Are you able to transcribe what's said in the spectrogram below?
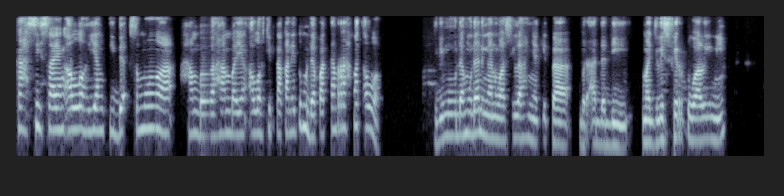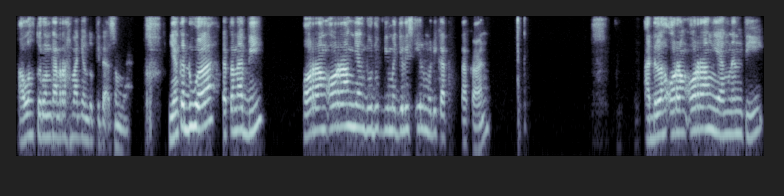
Kasih sayang Allah yang tidak semua hamba-hamba yang Allah ciptakan itu mendapatkan rahmat Allah. Jadi mudah-mudahan dengan wasilahnya kita berada di majelis virtual ini, Allah turunkan rahmatnya untuk kita semua. Yang kedua, kata Nabi, orang-orang yang duduk di majelis ilmu dikatakan adalah orang-orang yang nanti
